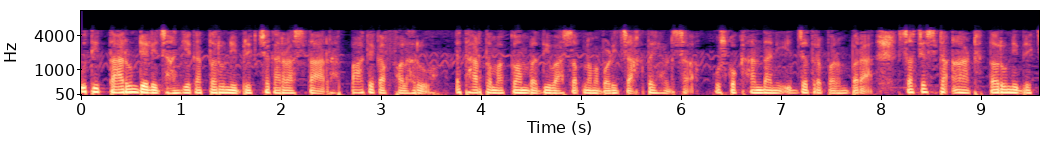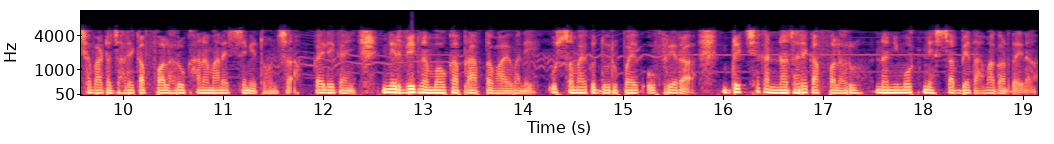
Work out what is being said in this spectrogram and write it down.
उति तारुण्डेले झाँगिएका तरुणी वृक्षका रस्तार पाकेका फलहरू यथार्थमा कम र दिवा सपनामा बढी चाख्दै हिँड्छ। उसको खानदानी इज्जत र परम्परा सचेष्ट आठ तरुणी वृक्षबाट झरेका फलहरू खानमा नै सीमित हुन्छ। कहिलेकाहीँ निर्विघ्न मौका प्राप्त भयो भने उस समयको दुरूपयोग उफ्रिएर वृक्षका नझरेका फलहरू ननिमोट्ने सभ्यतामा गर्दैन।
